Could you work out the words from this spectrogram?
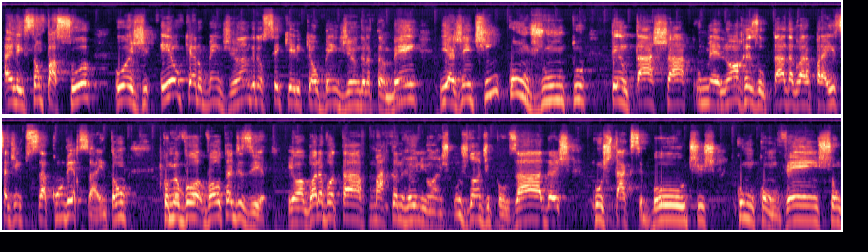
A eleição passou. Hoje eu quero o bem de Angra, eu sei que ele quer o bem de Angra também. E a gente, em conjunto, tentar achar o melhor resultado. Agora, para isso, a gente precisa conversar. Então, como eu vou, volto a dizer, eu agora vou estar tá marcando reuniões com os donos de pousadas, com os taxi com o convention,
